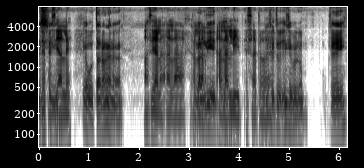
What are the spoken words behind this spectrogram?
efectos sí. especiales, que votaron a la... así a la, a la, a A la la, lead, a la lead, exacto. efectos- dije, pero, ok,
